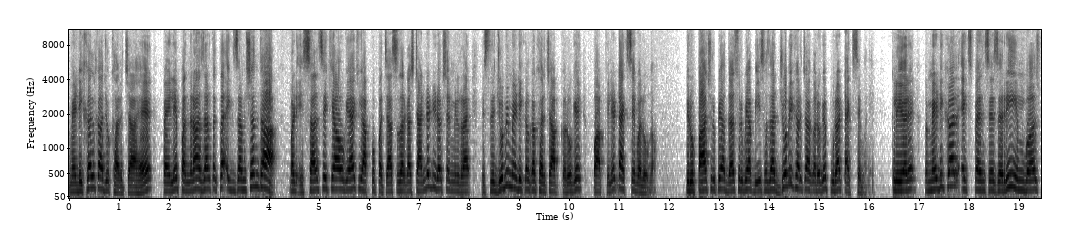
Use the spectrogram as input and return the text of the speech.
मेडिकल का जो खर्चा है, पहले पंद्रह हज़ार तक का एग्जामेशन था बट इस साल से क्या हो गया कि आपको पचास हज़ार का स्टैंडर्ड डिडक्शन मिल रहा है, इसलिए जो भी मेडिकल का खर्चा आप करोगे, वो आपके लिए टैक्सेबल होगा। फिर वो पाँच रुपया, दस रुपया, बीस हज़ार, जो भी खर्चा करोगे, पूरा टैक्सेबल है। क्लियर है? तो मेडिकल एक्सपेंसेस रीइम्बर्स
